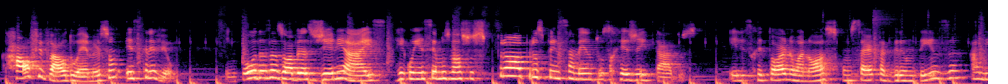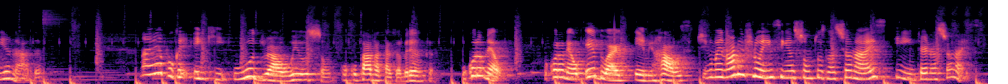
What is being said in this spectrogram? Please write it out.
Ralph Waldo Emerson escreveu: Em todas as obras geniais, reconhecemos nossos próprios pensamentos rejeitados. Eles retornam a nós com certa grandeza alienada. Na época em que Woodrow Wilson ocupava a Casa Branca, o coronel, o coronel Edward M. House tinha uma enorme influência em assuntos nacionais e internacionais.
